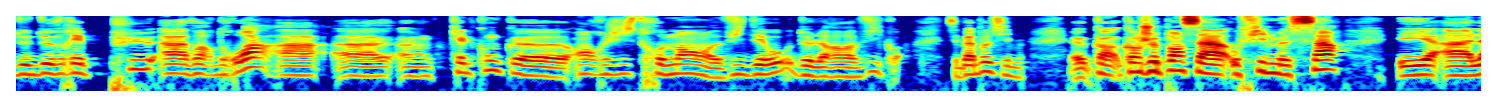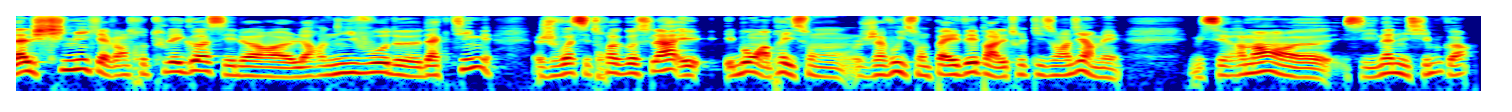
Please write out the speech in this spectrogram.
ne devraient plus avoir droit à, un quelconque euh, enregistrement vidéo de leur vie, quoi. C'est pas possible. Quand, quand je pense au film Ça et à l'alchimie qu'il y avait entre tous les gosses et leur, leur niveau d'acting, je vois ces trois gosses-là et, et bon, après, ils sont, j'avoue, ils sont pas aidés par les trucs qu'ils ont à dire, mais, mais c'est vraiment, euh, c'est inadmissible, quoi.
